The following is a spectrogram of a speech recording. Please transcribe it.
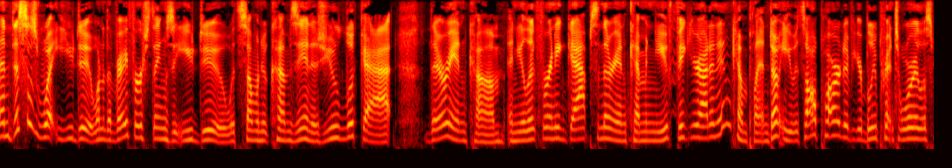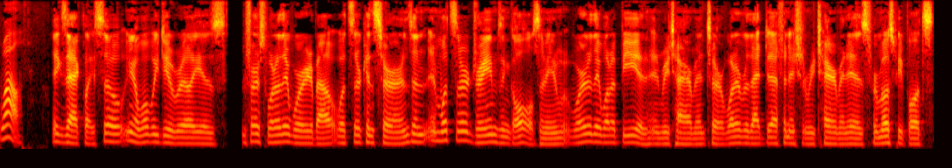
And this is what you do. One of the very first things that you do with someone who comes in is you look at their income and you look for any gaps in their income and you figure out an income plan, don't you? It's all part of your blueprint to worryless wealth. Exactly. So, you know, what we do really is first what are they worried about? What's their concerns? And, and what's their dreams and goals? I mean where do they want to be in, in retirement or whatever that definition retirement is? For most people it's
